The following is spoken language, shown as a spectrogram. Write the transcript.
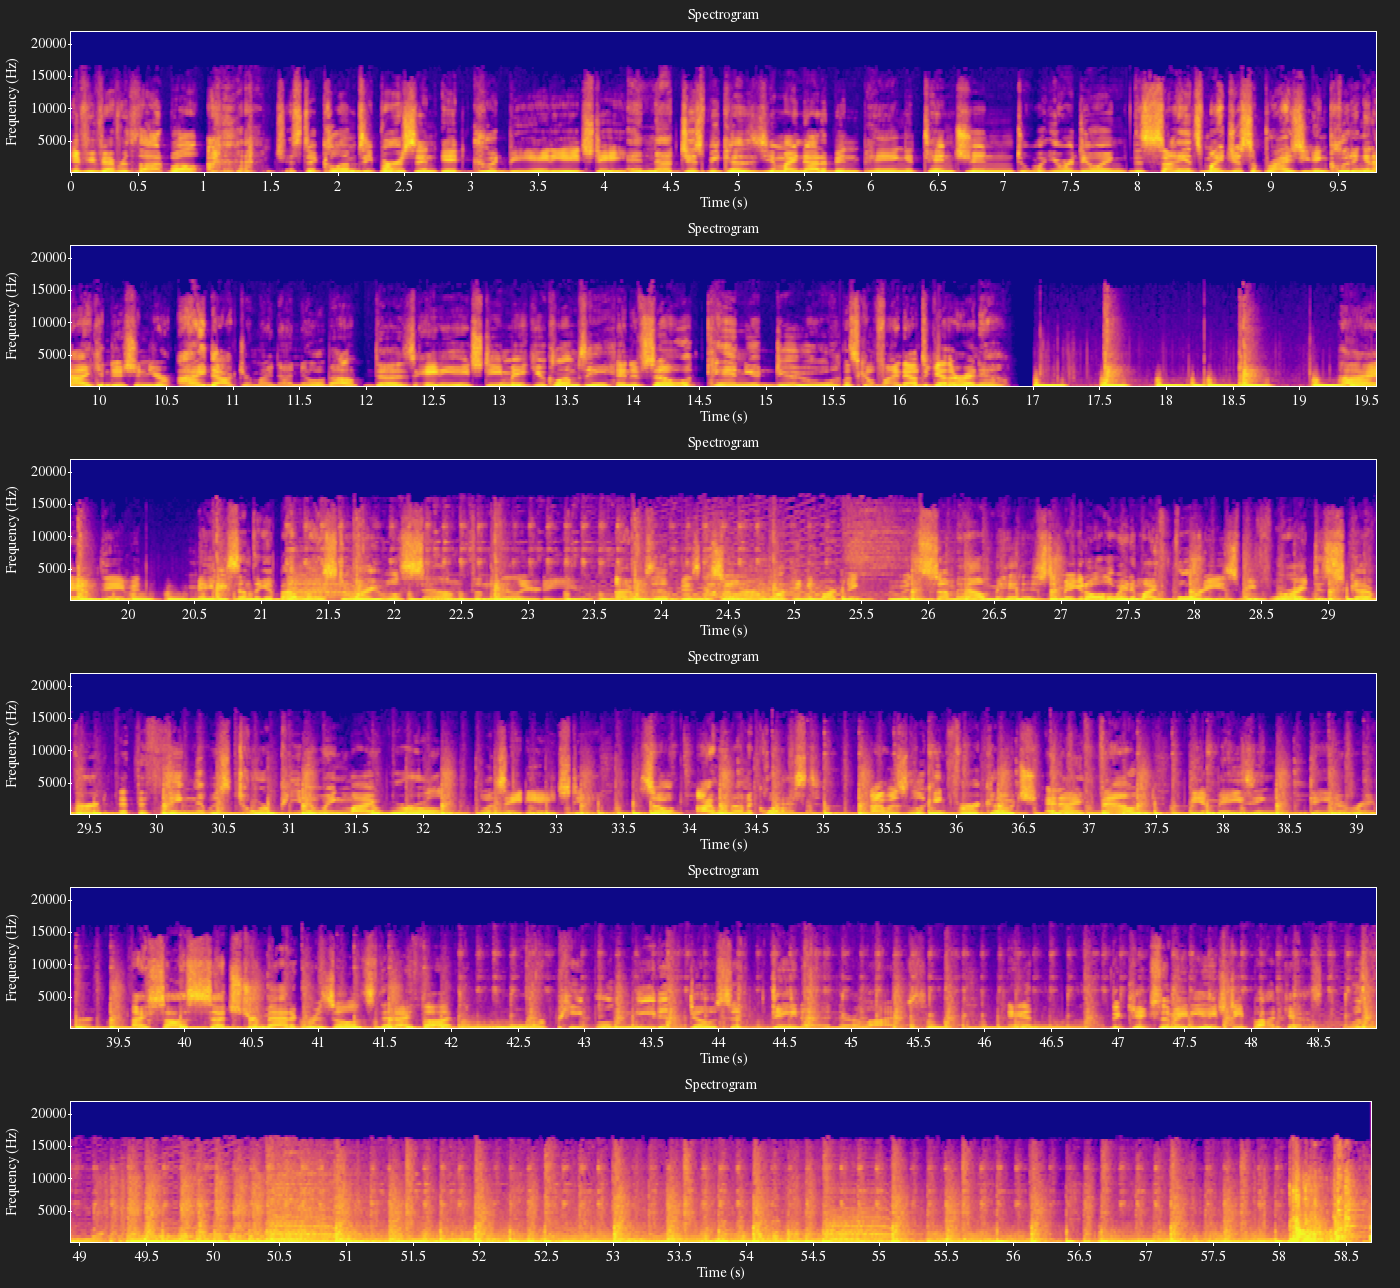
If you've ever thought, well, I'm just a clumsy person, it could be ADHD. And not just because you might not have been paying attention to what you were doing. The science might just surprise you, including an eye condition your eye doctor might not know about. Does ADHD make you clumsy? And if so, what can you do? Let's go find out together right now. Hi, I'm David. Maybe something about my story will sound familiar to you. I was a business owner working in marketing who had somehow managed to make it all the way to my 40s before I discovered that the thing that was torpedoing my world was ADHD. So I went on a quest. I was looking for a coach and I found the amazing Dana Rayburn. I saw such dramatic results that I thought more people need a dose of Dana in their lives. And the Kick Some ADHD podcast was born.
